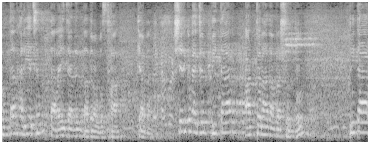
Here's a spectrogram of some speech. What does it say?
সন্তান হারিয়েছেন, তারাই জানেন তাদের অবস্থা কেমন। সেরকম একজন পিতার আর্তনাদ আমরা শুনব। পিতার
